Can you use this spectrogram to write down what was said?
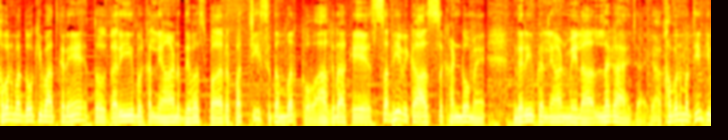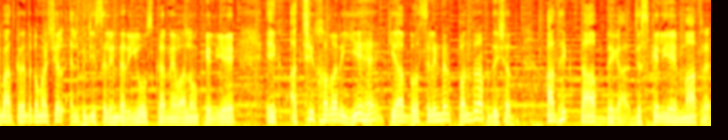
खबर नंबर दो की बात करें तो गरीब कल्याण दिवस पर 25 सितंबर को आगरा के सभी विकास खंडों में गरीब कल्याण मेला लगाया जाएगा। खबर नंबर तीन की बात करें तो कमर्शियल एलपीजी सिलेंडर यूज़ करने वालों के लिए एक अच्छी खबर यह है कि अब सिलेंडर 15 प्रतिशत अधिक ताप देगा, जिसके लिए मात्र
